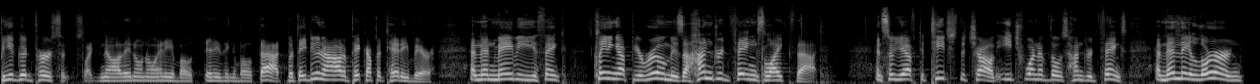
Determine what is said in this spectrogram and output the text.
be a good person. It's like, no, they don't know any about, anything about that, but they do know how to pick up a teddy bear. And then maybe you think cleaning up your room is a hundred things like that. And so you have to teach the child each one of those hundred things. And then they learn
